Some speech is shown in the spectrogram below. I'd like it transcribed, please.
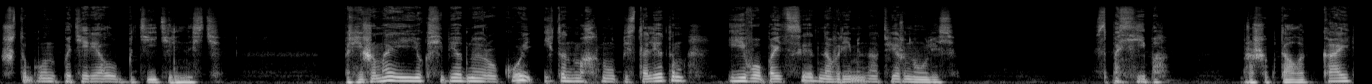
чтобы он потерял бдительность. Прижимая ее к себе одной рукой, Итан махнул пистолетом, и его бойцы одновременно отвернулись. «Спасибо», прошептала Кай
